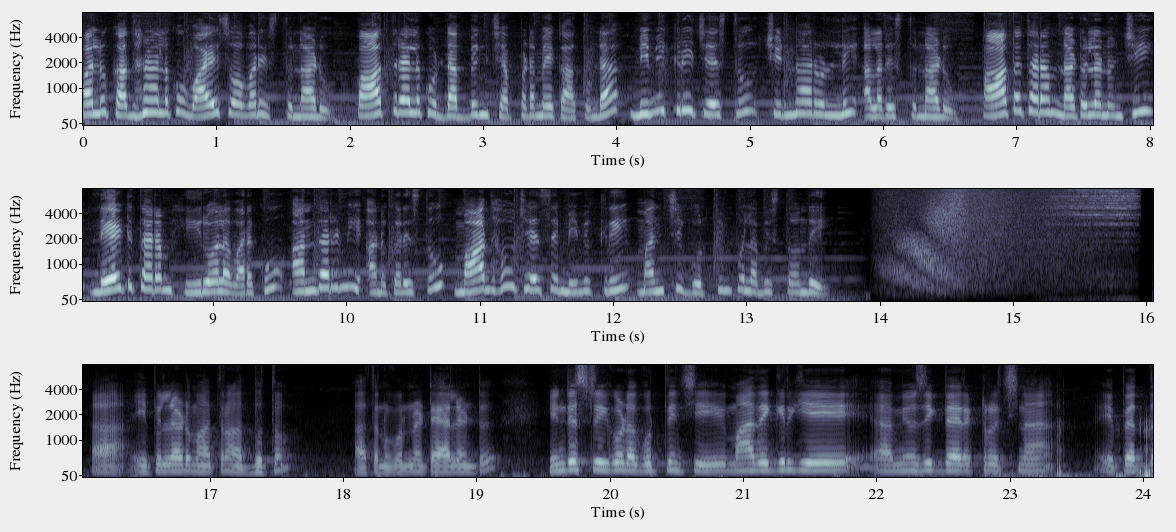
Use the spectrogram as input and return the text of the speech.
పలు కథనాలకు వాయిస్ ఓవర్ ఇస్తున్నాడు. పాత్రలకు డబ్బింగ్ చెప్పడమే కాకుండా మిమిక్రీ చేస్తూ చిన్నారుల్ని అలరిస్తున్నాడు. పాత తరం నటుల నుంచి నేటి తరం హీరోల వరకు అందరినీ అనుకరిస్తూ మాధవ్ చేసే మిమిక్రీ మంచి గుర్తింపు లభిస్తోంది. ఈ పిల్లాడు మాత్రం అద్భుతం. అతనికి ఉన్న టాలెంట్. ఇండస్ట్రీ కూడా గుర్తించి మా దగ్గరికి మ్యూజిక్ డైరెక్టర్ వచ్చినా ఈ పెద్ద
